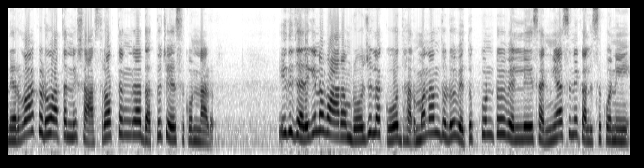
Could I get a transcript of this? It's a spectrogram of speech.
నిర్వాకుడు అతన్ని శాస్త్రోక్తంగా దత్తు చేసుకున్నాడు. ఇది జరిగిన వారం రోజులకు ధర్మనందుడు వెతుక్కుంటూ వెళ్ళి సన్యాసిని కలుసుకొని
